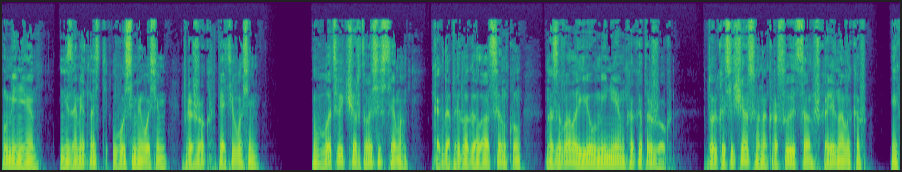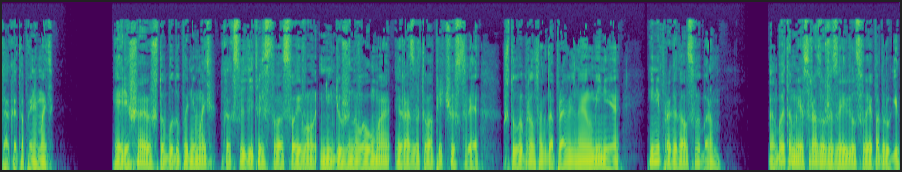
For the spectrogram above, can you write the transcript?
Умение. Незаметность 8,8, прыжок 5,8. Вот ведь чертова система. Когда предлагала оценку, называла ее умением, как и прыжок. Только сейчас она красуется в шкале навыков. И как это понимать? Я решаю, что буду понимать как свидетельство своего недюжинного ума и развитого предчувствия, что выбрал тогда правильное умение и не прогадал с выбором. Об этом я сразу же заявил своей подруге,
